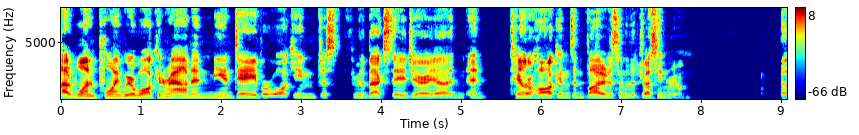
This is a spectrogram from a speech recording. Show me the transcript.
At one point, we were walking around, and me and Dave were walking just through the backstage area, and, and Taylor Hawkins invited us into the dressing room. Uh,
